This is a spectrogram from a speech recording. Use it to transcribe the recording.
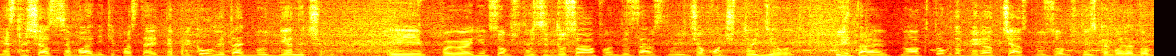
если сейчас все бланики поставить на прикол, летать будет не на чем. И они в собственности Дусафа, Дусаф с ними что хочет, то и делает. Летают. Ну, а кто кто берет частную собственность, как вот этот вот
